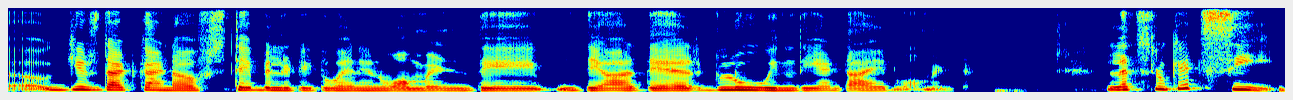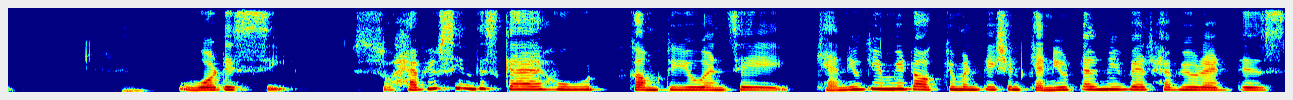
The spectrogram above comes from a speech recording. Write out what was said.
uh, gives that kind of stability to an environment. They they are their glue in the entire environment. Let's look at c. What is c? So have you seen this guy who would come to you and say can you give me documentation? Can you tell me where have you read this?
